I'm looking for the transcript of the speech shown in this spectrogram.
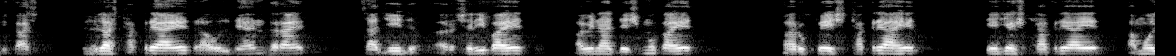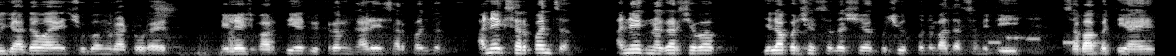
विकास विलास ठाकरे आहेत राहुल देहनकर आहेत साजिद शरीफ आहेत अविनाश देशमुख आहेत रुपेश ठाकरे आहेत तेजस ठाकरे आहेत अमोल जाधव आहेत शुभम राठोड आहेत निलेश भारती आहेत विक्रम झाडे सरपंच अनेक सरपंच अनेक नगरसेवक जिल्हा परिषद सदस्य कृषी उत्पन्न बाजार समिती सभापती आहेत.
